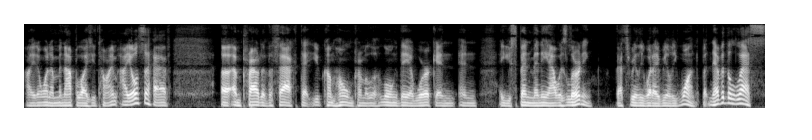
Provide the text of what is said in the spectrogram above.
I don't want to monopolize your time. I also have. Uh, I'm proud of the fact that you come home from a long day of work and, and, and you spend many hours learning. That's really what I really want. But nevertheless,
